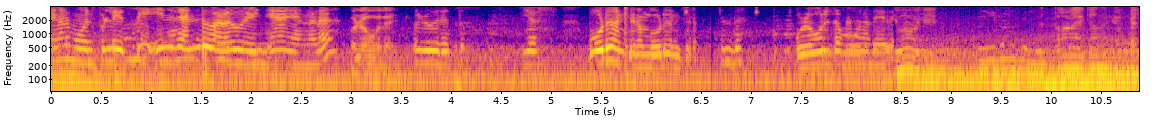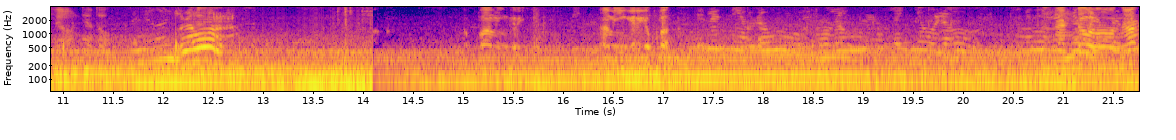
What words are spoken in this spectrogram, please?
ഞങ്ങൾ മോൻപള്ളി എത്തി ഇനി രണ്ട് വളവ് കഴിഞ്ഞാ ഞങ്ങൾ ഉഴവൂരെത്തും. യെസ് ബോർഡ് കാണിച്ചു തരാം ബോർഡ് കാണിച്ചു തരാം. എന്ത്? ഉഴവൂരത്തെ ബോർഡ്. എത്ര ലേറ്റ് കല്യാണം കേട്ടോ. ഉഴവൂർ. കപ്പ മീൻകറി. ആ മീൻകറി കപ്പ ഇലഞ്ഞി ഉഴവൂർ ഉഴവൂർ ലഞ്ഞു ഉഴവൂർ അങ്ങനെ രണ്ട് വളം പറഞ്ഞാൽ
